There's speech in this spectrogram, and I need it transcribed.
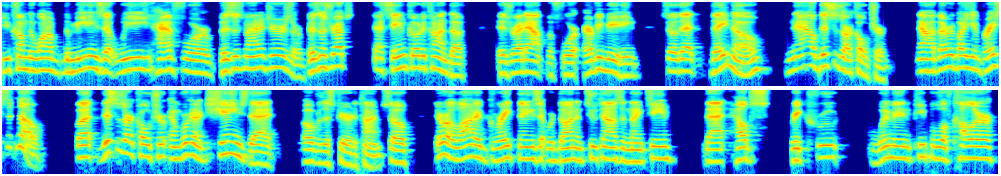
you come to one of the meetings that we have for business managers or business reps, that same code of conduct is read out before every meeting so that they know now this is our culture. Now, have everybody embraced it? No. But this is our culture, and we're going to change that over this period of time. So there were a lot of great things that were done in 2019 that helps recruit women, people of color.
